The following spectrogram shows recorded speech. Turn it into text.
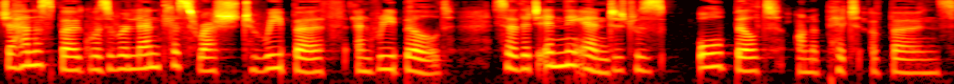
Johannesburg was a relentless rush to rebirth and rebuild, so that in the end it was all built on a pit of bones.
